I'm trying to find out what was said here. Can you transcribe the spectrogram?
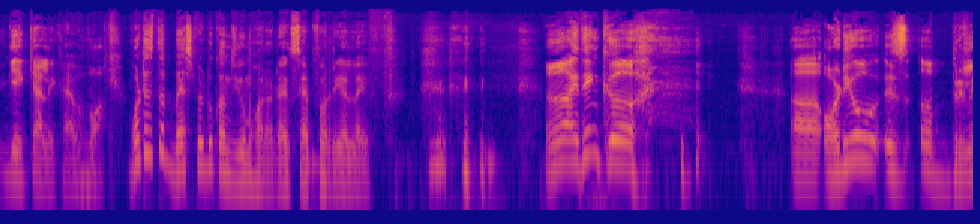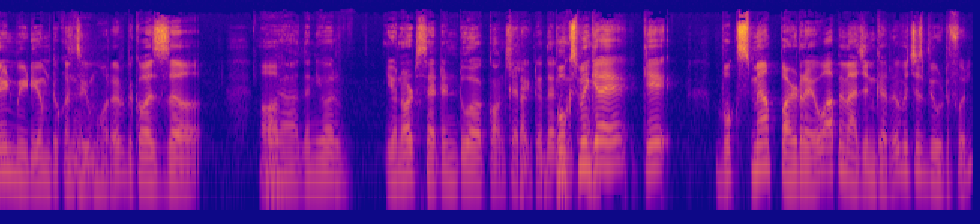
ये क्या लिखा है वाह। What is the best way to consume horror except for real life I think audio is a brilliant medium to consume horror because then you are you are not set in books में क्या है बुक्स में आप पढ़ रहे हो आप इमेजिन कर रहे हो विच इज़ ब्यूटिफुल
